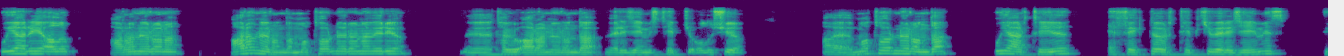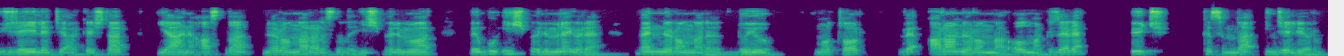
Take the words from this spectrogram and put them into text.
uyarıyı alıp ara nörona, ara nöronda motor nörona veriyor. Ee, tabii ara nöronda vereceğimiz tepki oluşuyor. Ee, motor nöronda uyartıyı efektör tepki vereceğimiz hücreye iletiyor arkadaşlar. Yani aslında nöronlar arasında da iş bölümü var ve bu iş bölümüne göre ben nöronları duyu, motor ve ara nöronlar olmak üzere 3 kısımda inceliyorum.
